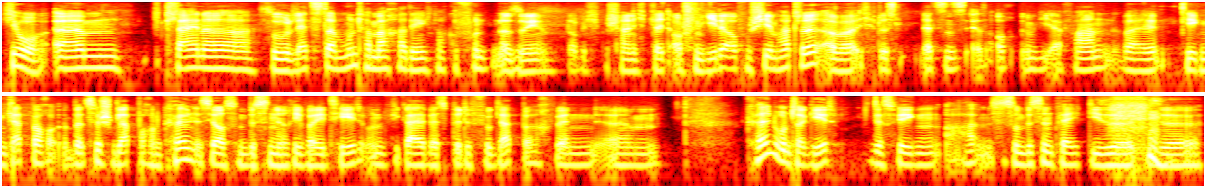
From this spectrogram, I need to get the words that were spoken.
Jo, ähm, kleiner, so letzter Muntermacher, den ich noch gefunden, also den, glaube ich, wahrscheinlich vielleicht auch schon jeder auf dem Schirm hatte, aber ich habe das letztens erst auch irgendwie erfahren, weil gegen Gladbach, zwischen Gladbach und Köln ist ja auch so ein bisschen eine Rivalität und wie geil wäre es bitte für Gladbach, wenn ähm, Köln runtergeht. Deswegen ah, ist es so ein bisschen vielleicht diese, diese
